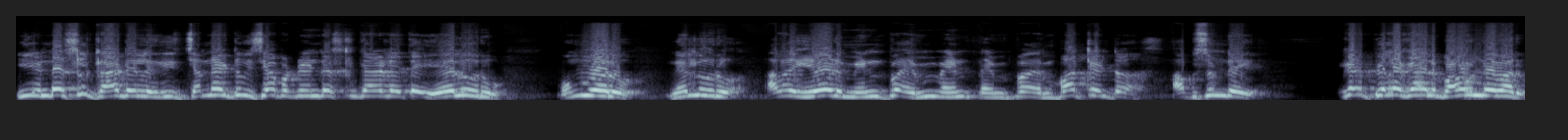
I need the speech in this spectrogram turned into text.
ఈ ఇండస్ట్రియల్ కారిడార్ లేదు ఈ Chennai to Visakhapatnam industrial corridor అయితే ఏలూరు ఒంగోలు నెల్లూరు అలా ఏడు ఇంపార్టెంట్ అప్స్ ఉండేవి. ఇక్కడ పిల్లకాయలు బాగుండేవారు.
